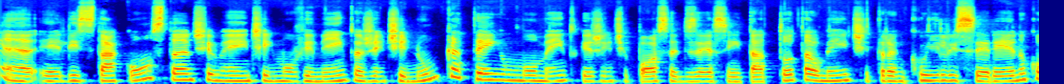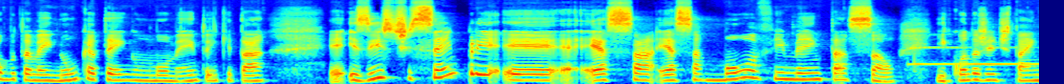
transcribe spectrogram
é, ele está constantemente em movimento, a gente nunca tem um momento que a gente possa dizer assim, está totalmente tranquilo e sereno, como também nunca tem um momento em que está. É, existe sempre é, essa, essa movimentação. E quando a gente está em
